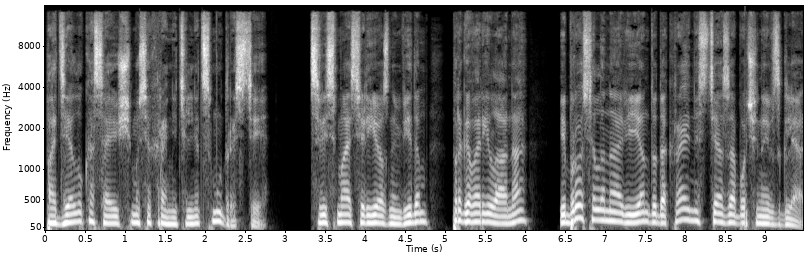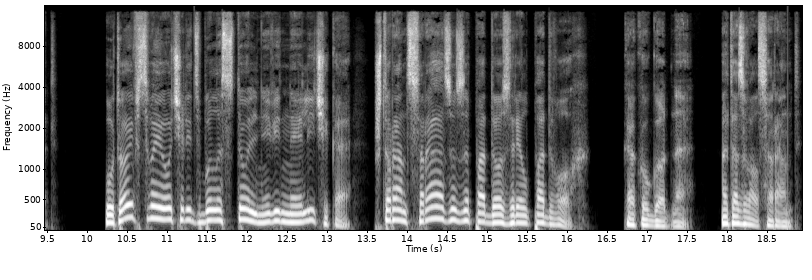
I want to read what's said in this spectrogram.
по делу, касающемуся хранительниц мудрости». С весьма серьезным видом проговорила она и бросила на Авиенду до крайности озабоченный взгляд. У той, в свою очередь, было столь невинное личико, что Ранд сразу заподозрил подвох. «Как угодно», — отозвался Ранд.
